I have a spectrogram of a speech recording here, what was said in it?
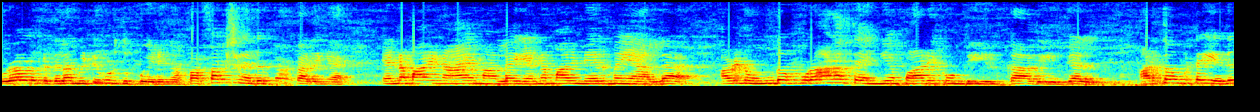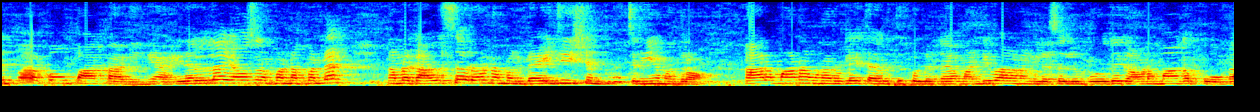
உறவுகளுக்கிட்டலாம் விட்டு கொடுத்து போயிடுங்க. பர்ஃபெக்ஷன் எதிர்பார்க்காதீங்க. என்ன மாதிரி நியாயமா இல்லை? என்ன மாதிரி நேர்மையா இல்லை? அப்படின்னு உங்கள் புராணத்தை எங்கேயும் பாடிக்கொண்டு இருக்காதீர்கள். அடுத்தவங்ககிட்ட எதிர்பார்க்கவும் பார்க்காதீங்க. இதெல்லாம் யோசனை பண்ண பண்ண நம்மளுக்கு அல்சரும் நம்மளுக்கு டைஜஷன் பிரச்சனையும் வந்துடும் காரமான உணவுகளை தவிர்த்து கொள்ளுங்கள் வண்டி வாகனங்களில் செல்லும்பொழுது கவனமாக போங்க.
